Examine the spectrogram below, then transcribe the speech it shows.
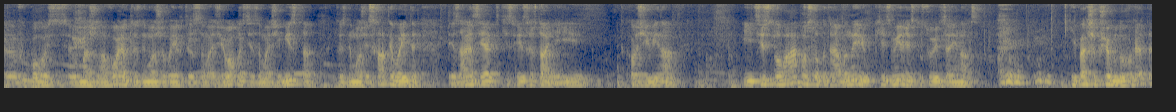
Е, В когось обмежена воля, хтось не може виїхати за межі області, за межі міста, хтось не може із хати вийти. І зараз є такі свої страждання, і також є війна. І ці слова апостола Петра, вони в якійсь мірі стосуються і нас. І перше, що я буду говорити,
